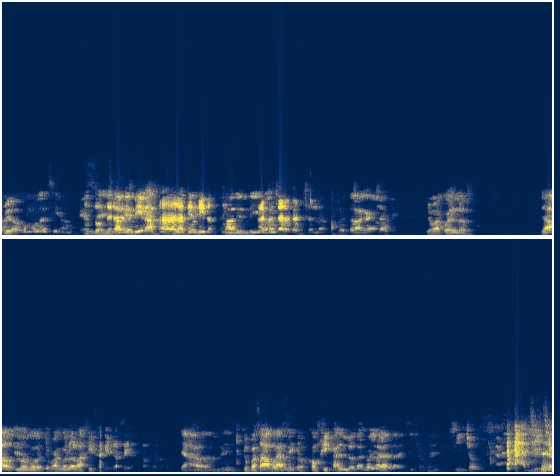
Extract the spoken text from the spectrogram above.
olvidó cómo le decían. ¿En dónde La era? tiendita. Ah, la tiendita. sí. La Al tiendita. frente de la cancha, ¿verdad? a frente de la cancha. Yo me acuerdo. Ya, luego, yo me acuerdo de la risa que ella hacía. Ya, también. Tú pasabas Clásico. con, con Ricardo, ¿te Ya, acuerdas? la de Chichón. Chicho. Chicho.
